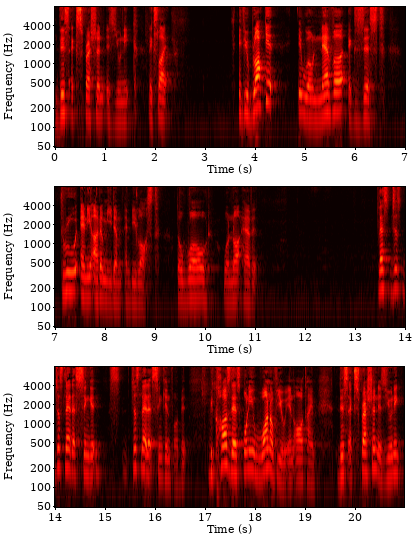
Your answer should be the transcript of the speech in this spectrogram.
this expression is unique. Next slide. If you block it, it will never exist through any other medium and be lost. The world will not have it. Let's just, just let it sink in. Just let it sink in for a bit. Because there's only one of you in all time, this expression is unique.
